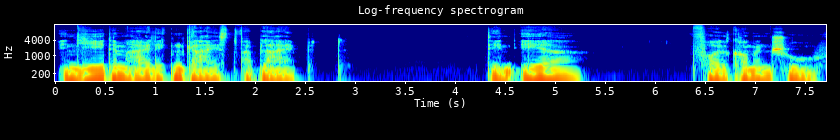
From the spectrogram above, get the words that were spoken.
in jedem Heiligen Geist verbleibt, den er vollkommen schuf.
